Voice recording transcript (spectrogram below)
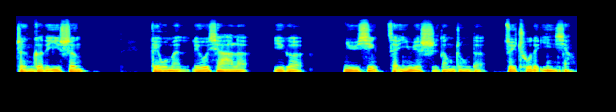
整个的一生，给我们留下了一个。女性在音乐史当中的最初的印象。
